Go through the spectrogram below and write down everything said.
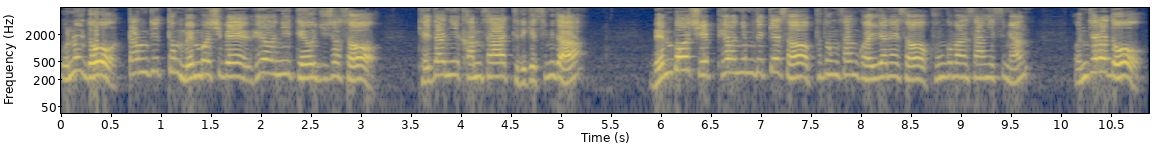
오늘도 땅지통 멤버십에 회원이 되어주셔서 대단히 감사드리겠습니다. 멤버십 회원님들께서 부동산 관련해서 궁금한 사항 있으면 언제라도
